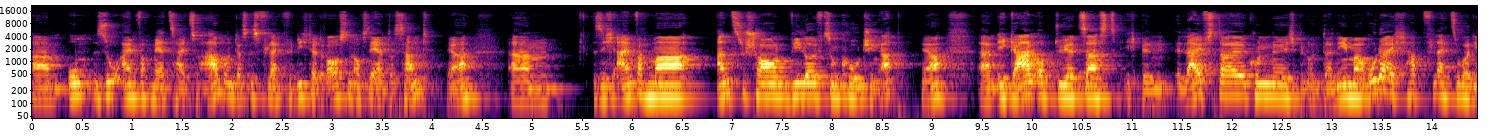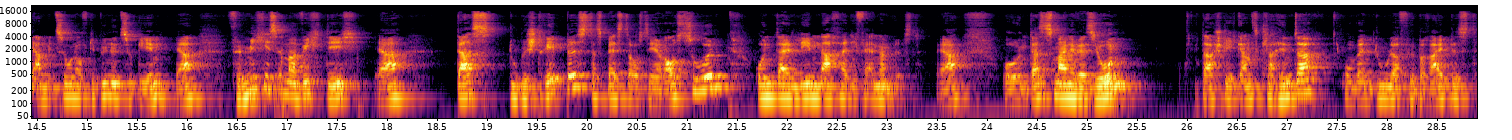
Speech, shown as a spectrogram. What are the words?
ähm, um so einfach mehr Zeit zu haben. Und das ist vielleicht für dich da draußen auch sehr interessant, ja, ähm, sich einfach mal anzuschauen, wie läuft so ein Coaching ab. Ja, ähm, egal, ob du jetzt sagst, ich bin Lifestyle-Kunde, ich bin Unternehmer oder ich habe vielleicht sogar die Ambition, auf die Bühne zu gehen. Ja, für mich ist immer wichtig, ja, dass du bestrebt bist, das Beste aus dir herauszuholen und dein Leben nachhaltig verändern wirst. Ja, und das ist meine Version. Da stehe ich ganz klar hinter. Und wenn du dafür bereit bist,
